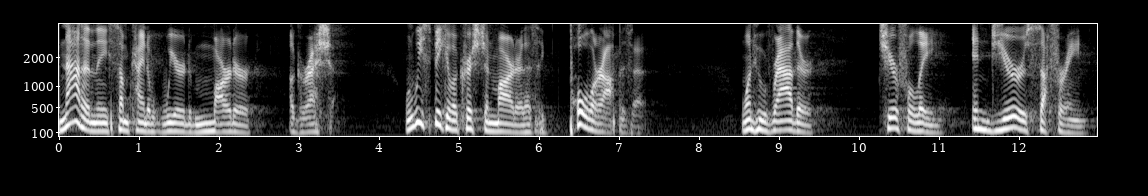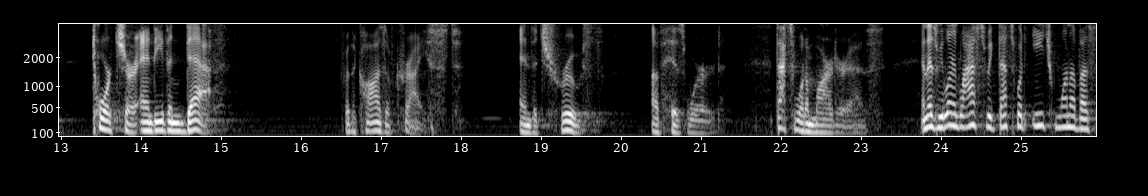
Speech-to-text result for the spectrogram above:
Not in some kind of weird martyr aggression. When we speak of a Christian martyr, that's a polar opposite. One who rather cheerfully endures suffering, torture, and even death for the cause of Christ and the truth of his word. That's what a martyr is. And as we learned last week, that's what each one of us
